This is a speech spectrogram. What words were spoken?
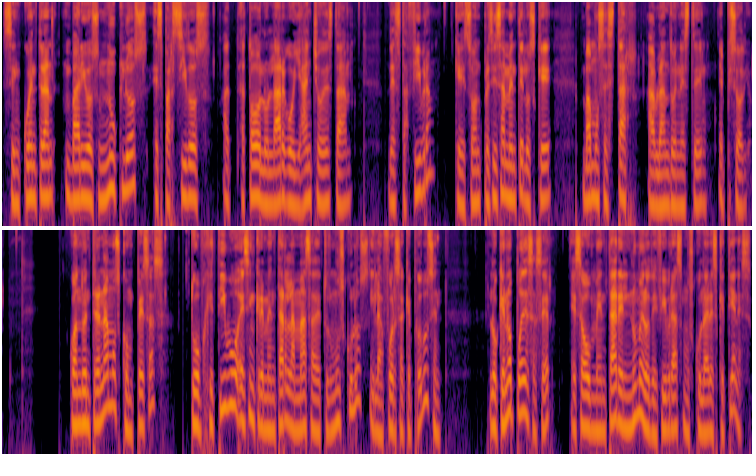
se encuentran varios núcleos esparcidos a, todo lo largo y ancho de esta, de esta fibra, que son precisamente los que vamos a estar hablando en este episodio. Cuando entrenamos con pesas, tu objetivo es incrementar la masa de tus músculos y la fuerza que producen. Lo que no puedes hacer es aumentar el número de fibras musculares que tienes.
